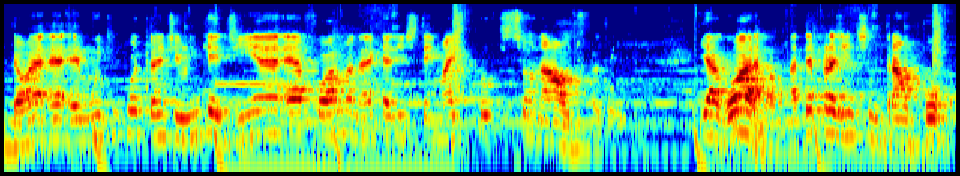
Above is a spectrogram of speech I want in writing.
Então é, é, é muito importante. O LinkedIn é, é, a forma né, que a gente tem mais profissional de fazer isso. E agora, até para a gente entrar um pouco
